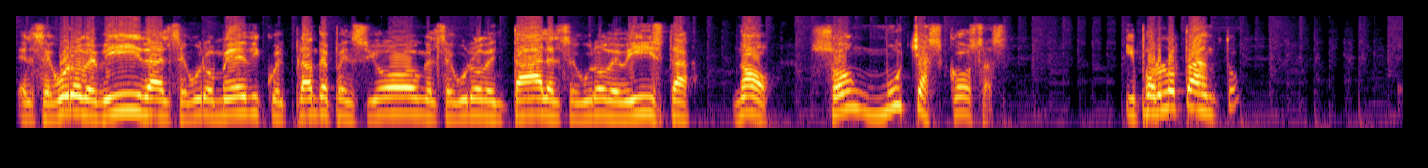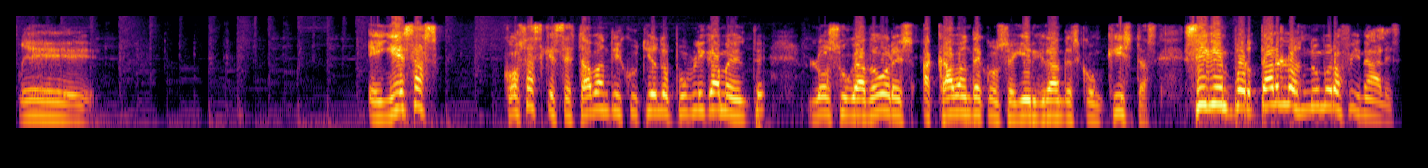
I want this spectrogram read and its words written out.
el, seguro de vida, el seguro médico, el plan de pensión, el seguro dental, el seguro de vista. No, son muchas cosas. Y por lo tanto, eh, en esas cosas que se estaban discutiendo públicamente, los jugadores acaban de conseguir grandes conquistas, sin importar los números finales.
